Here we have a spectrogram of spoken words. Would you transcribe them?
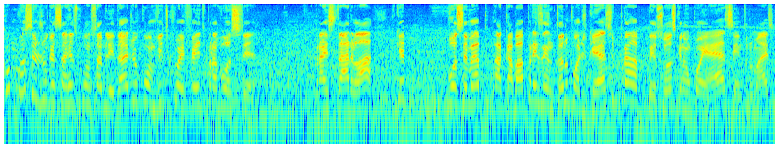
como você julga essa responsabilidade e o convite que foi feito pra você? Pra estar lá? Porque você vai acabar apresentando o podcast pra pessoas que não conhecem e tudo mais.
